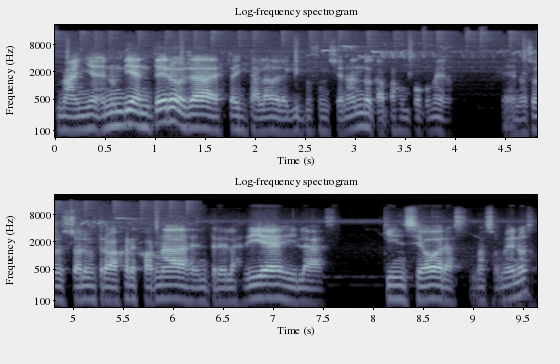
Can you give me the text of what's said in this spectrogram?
mañana, en un día entero ya está instalado el equipo funcionando, capaz un poco menos. nosotros solemos trabajar jornadas entre las 10 y las 15 horas más o menos.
